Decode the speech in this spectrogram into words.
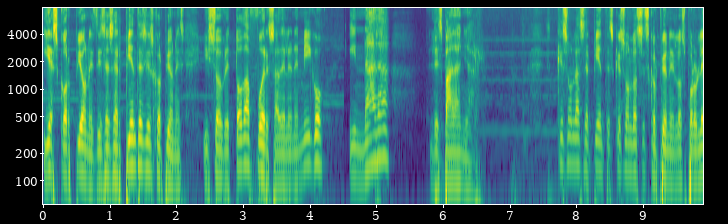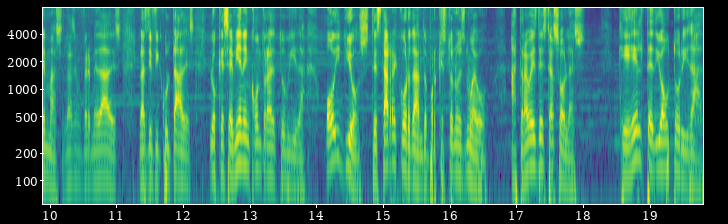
y escorpiones, dice serpientes y escorpiones, y sobre toda fuerza del enemigo, y nada les va a dañar. ¿Qué son las serpientes? ¿Qué son los escorpiones? Los problemas, las enfermedades, las dificultades, lo que se viene en contra de tu vida. Hoy Dios te está recordando, porque esto no es nuevo, a través de estas olas, que Él te dio autoridad,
